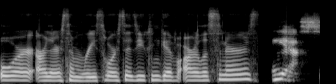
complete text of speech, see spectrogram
or are there some resources you can give our listeners? Yes.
